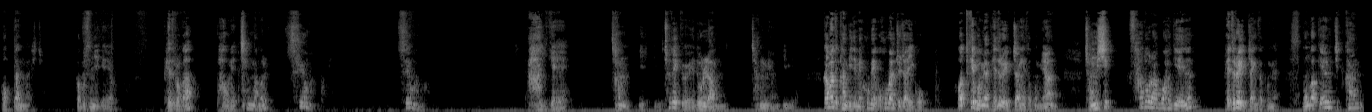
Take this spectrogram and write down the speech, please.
없단 말이죠. 그러니까 무슨 얘기예요? 베드로가 바울의 책망을 수용한 거예요. 수용한 거. 아, 이게 참 초대교회의 놀라운 장면입니다. 까마득한 믿음의 후배고 후발주자이고 어떻게 보면 베드로 입장에서 보면 정식 사도라고 하기에는 베드로 입장에서 보면 뭔가 깨름직한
